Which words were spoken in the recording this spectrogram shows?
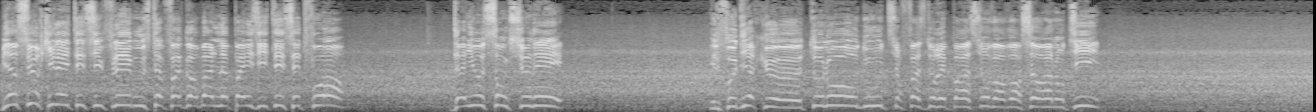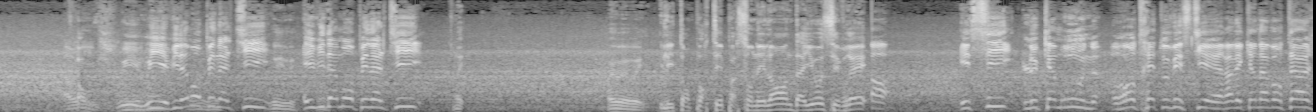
Bien sûr qu'il a été sifflé. Mustapha Gorbal n'a pas hésité cette fois. Dayo sanctionné. Il faut dire que Tolo, en doute, surface de réparation, va avoir ça au ralenti. Ah oui, Oh, oui, oui, oui, évidemment, oui, penalty. Oui, oui. Évidemment, penalty. Oui, oui, oui. Il est emporté par son élan. Dayo, c'est vrai. Ah. Et si le Cameroun rentrait au vestiaire avec un avantage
